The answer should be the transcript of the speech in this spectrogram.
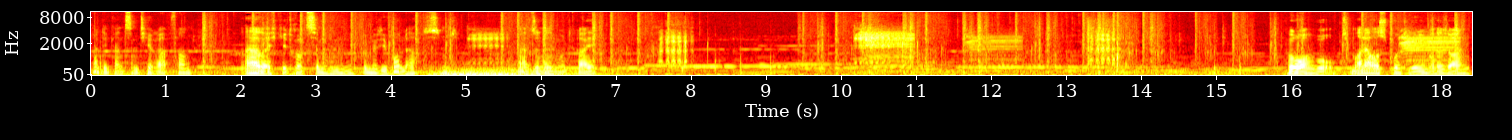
dann die ganzen Tiere abfahren. Aber ich gehe trotzdem hin hol mir die Wolle. Das sind also nur drei. Ausbeute, würde ich mal sagen.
